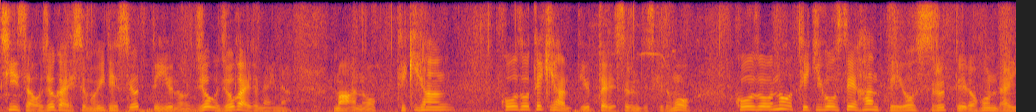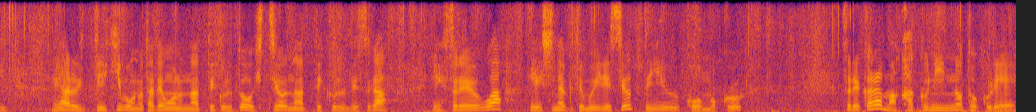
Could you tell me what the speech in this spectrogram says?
審査を除外してもいいですよっていうのを除除外じゃないな、まあ、あの適反構造適反って言ったりするんですけども構造の適合性判定をするっていうのは本来ある一定規模の建物になってくると必要になってくるんですがそれはしなくてもいいですよっていう項目。それからま確認の特例、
